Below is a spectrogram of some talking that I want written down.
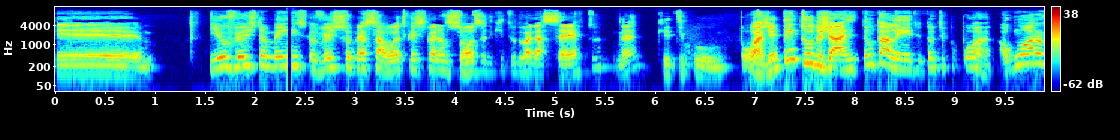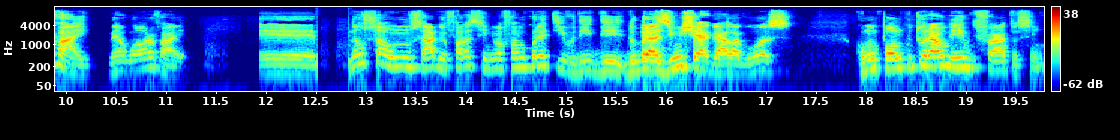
É... E eu vejo também, eu vejo sobre essa ótica esperançosa de que tudo vai dar certo, né? Que tipo, pô, a gente tem tudo já, a gente tem um talento, então tipo, porra, alguma hora vai, né? Alguma hora vai. É... Não só um, sabe? Eu falo assim, de uma forma coletiva, de, de do Brasil enxergar Lagoas como um polo cultural mesmo, de fato, assim.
